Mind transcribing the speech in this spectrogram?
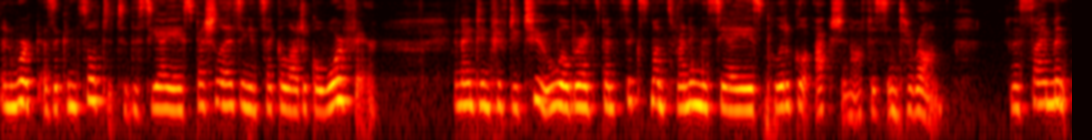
and work as a consultant to the CIA specializing in psychological warfare. In 1952, Wilber had spent six months running the CIA's Political Action Office in Tehran, an assignment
